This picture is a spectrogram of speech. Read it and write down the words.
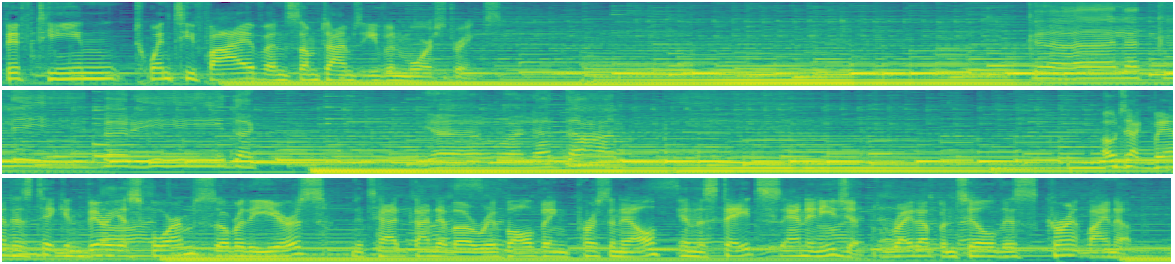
15, 25, and sometimes even more strings. Otak Band has taken various forms over the years. It's had kind of a revolving personnel in the States and in Egypt, right up until this current lineup.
